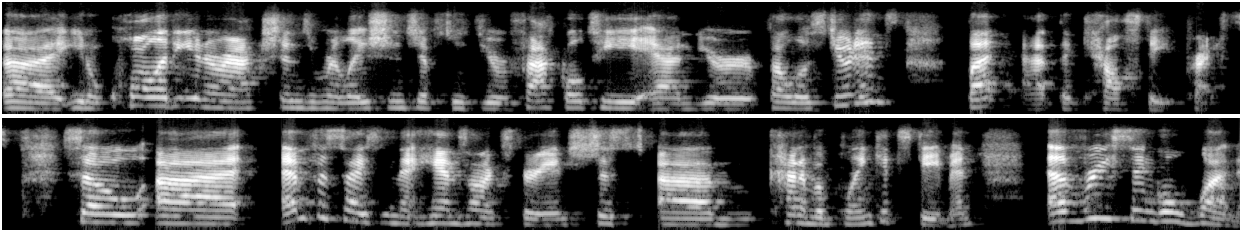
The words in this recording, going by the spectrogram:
uh, you know, quality interactions and relationships with your faculty and your fellow students, but at the Cal State price. So uh, emphasizing that hands-on experience, just um, kind of a blanket statement, every single one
